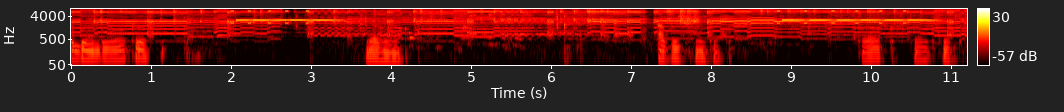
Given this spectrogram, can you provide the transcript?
Чтобы не было как... Я знаю. Обычно как... Так, так, так, так.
